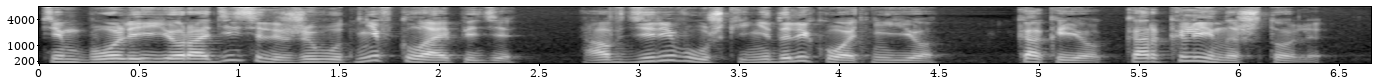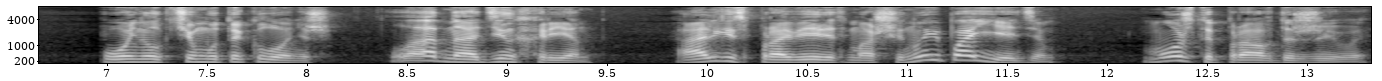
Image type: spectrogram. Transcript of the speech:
Тем более ее родители живут не в Клайпеде, а в деревушке недалеко от нее. Как ее, Карклина, что ли? Понял, к чему ты клонишь. Ладно, один хрен. Альгис проверит машину и поедем. Может и правда живы.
